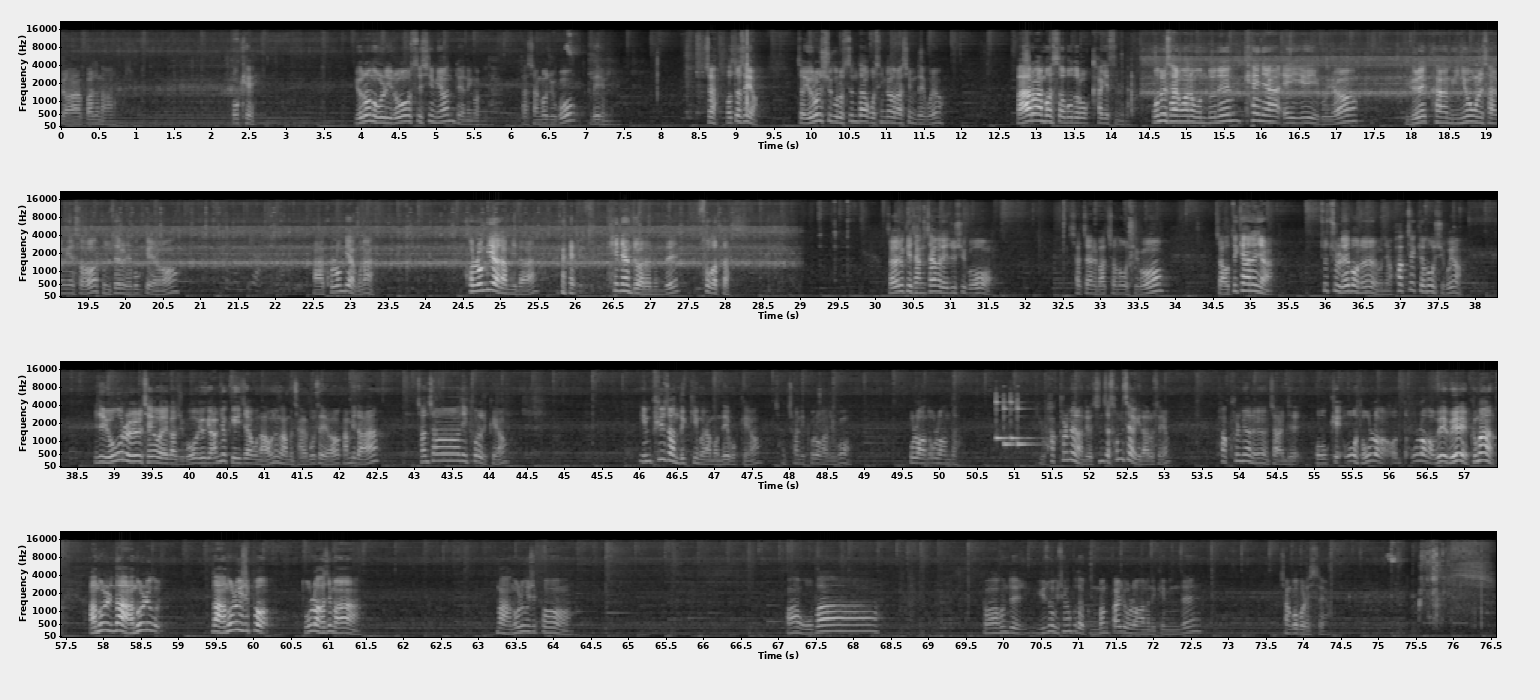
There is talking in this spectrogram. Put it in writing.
쫙 빠져나가는 거죠. 오케이. 이런 원리로 쓰시면 되는 겁니다. 다시 잠궈주고 내립니다. 자 어떠세요? 자 이런 식으로 쓴다고 생각을 하시면 되고요. 바로 한번 써보도록 하겠습니다. 오늘 사용하는 원두는 케냐 AA이고요. 유레카 민용을 사용해서 분쇄를 해볼게요. 아 콜롬비아구나. 콜롬비아랍니다. 케냐인 줄 알았는데 속았다. 자 이렇게 장착을 해주시고 샷잔을 받쳐 놓으시고 자 어떻게 하느냐 추출 레버는 그냥 확 제껴 놓으시고요. 이제 요거를 제어해 가지고 여기 압력 게이지하고 나오는 거 한번 잘 보세요. 갑니다. 천천히 풀어 줄게요. 인퓨전 느낌을 한번 내 볼게요. 천천히 풀어 가지고 올라간다 올라간다. 확 풀면 안 돼요. 진짜 섬세하게 나르세요. 확 풀면은 자 이제 오케이 오 더 올라가 어, 더 올라가 왜 왜 그만 안 올리 나 안 올리고 나 안 올리고 싶어 더 올라가지 마. 나 안 올리고 싶어. 아 오바. 아 근데 유속이 생각보다 금방 빨리 올라가는 느낌인데 잠궈버렸어요.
